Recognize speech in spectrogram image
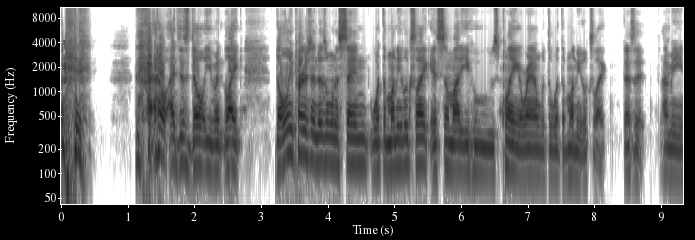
I don't. I just don't even like. The only person doesn't want to send what the money looks like is somebody who's playing around with the, what the money looks like. That's it. I mean,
